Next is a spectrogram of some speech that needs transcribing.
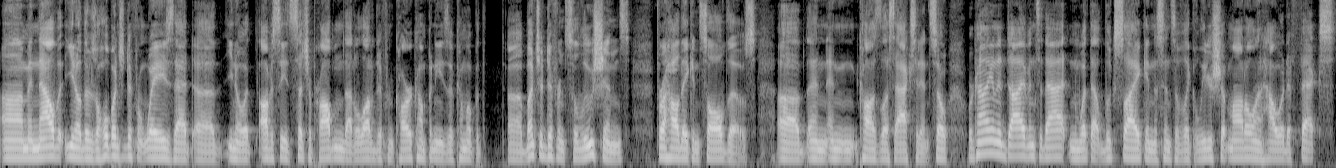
Um, and now that you know, there's a whole bunch of different ways that uh, you know. It, obviously, it's such a problem that a lot of different car companies have come up with a bunch of different solutions for how they can solve those uh, and and cause less accidents. So we're kind of going to dive into that and what that looks like in the sense of like a leadership model and how it affects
